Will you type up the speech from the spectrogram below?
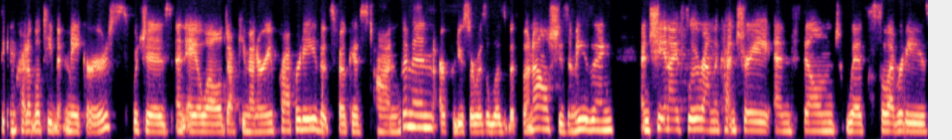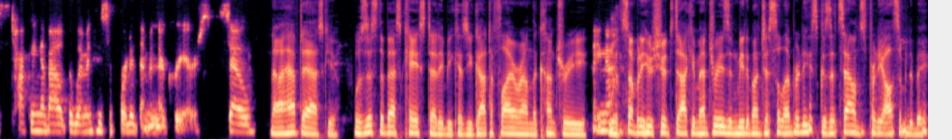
the incredible team at Makers, which is an AOL documentary property that's focused on women. Our producer was Elizabeth Bonnell. She's amazing. And she and I flew around the country and filmed with celebrities talking about the women who supported them in their careers. So now I have to ask you, was this the best case study because you got to fly around the country with somebody who shoots documentaries and meet a bunch of celebrities? Because it sounds pretty awesome to me.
